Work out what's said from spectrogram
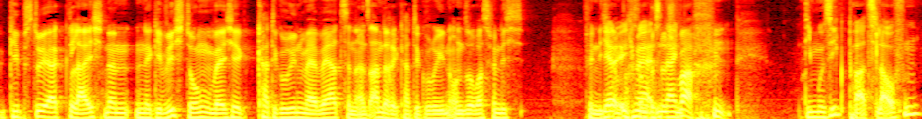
gibst du ja gleich eine, eine Gewichtung, welche Kategorien mehr wert sind als andere Kategorien und sowas finde ich, finde ich Ja, einfach ich so ein bisschen nein, schwach. die Musikparts laufen,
